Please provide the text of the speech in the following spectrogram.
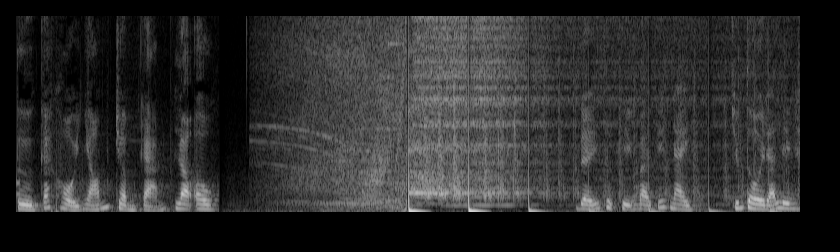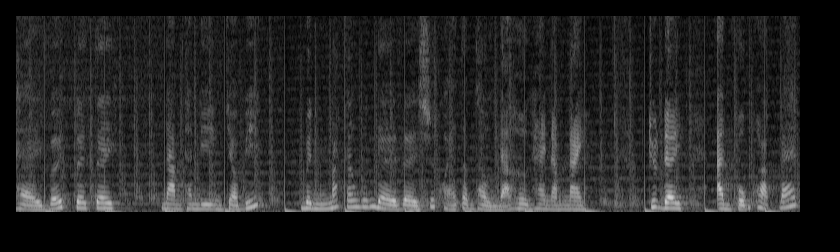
từ các hội nhóm trầm cảm, lo âu. Để thực hiện bài viết này, chúng tôi đã liên hệ với PT, nam thanh niên cho biết mình mắc các vấn đề về sức khỏe tâm thần đã hơn 2 năm nay. Trước đây, anh cũng hoạt bát,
